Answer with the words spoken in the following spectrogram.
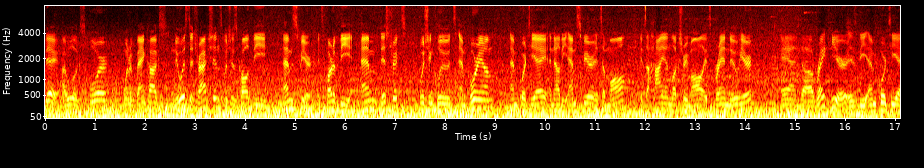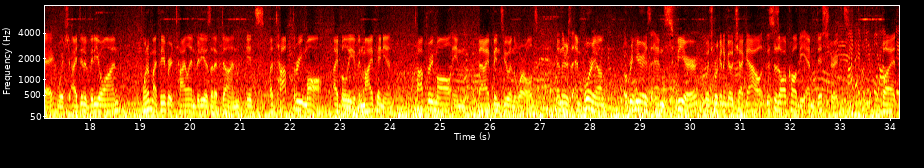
today I will explore one of Bangkok's newest attractions, which is called the EmSphere. It's part of the EmDistrict, which includes Emporium, EmQuartier, and now the EmSphere. It's a mall. It's a high-end luxury mall. It's brand new here. And uh, right here is the EmQuartier, which I did a video on. One of my favorite Thailand videos that I've done. It's a top three mall, I believe, in my opinion. Top three mall in that I've been to in the world. Then there's Emporium. Over here is EmSphere, which we're gonna go check out. This is all called the EmDistrict. But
